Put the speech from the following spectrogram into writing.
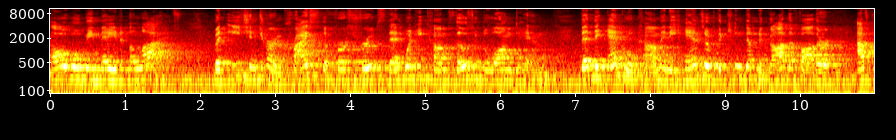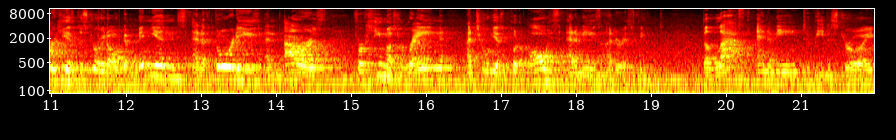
all will be made alive. But each in turn, Christ the first fruits, then when he comes, those who belong to him. Then the end will come, and he hands over the kingdom to God the Father after he has destroyed all dominions and authorities and powers, for he must reign until he has put all his enemies under his feet. The last enemy to be destroyed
